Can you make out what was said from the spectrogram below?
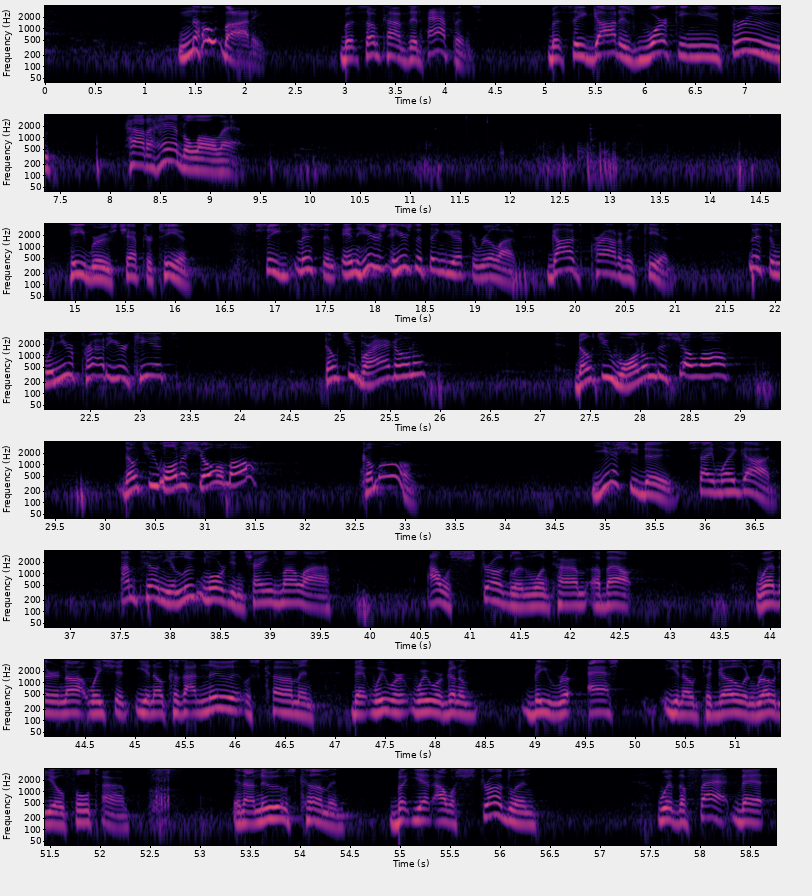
Nobody. But sometimes it happens. But see, God is working you through how to handle all that. Hebrews chapter 10. See, listen, and here's, here's the thing you have to realize God's proud of his kids. Listen, when you're proud of your kids, don't you brag on them? Don't you want them to show off? Don't you want to show them off? Come on. Yes, you do. Same way God. I'm telling you, Luke Morgan changed my life. I was struggling one time about whether or not we should, you know, because I knew it was coming that we were we were going to be asked, you know, to go and rodeo full time, and I knew it was coming, but yet I was struggling with the fact that,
